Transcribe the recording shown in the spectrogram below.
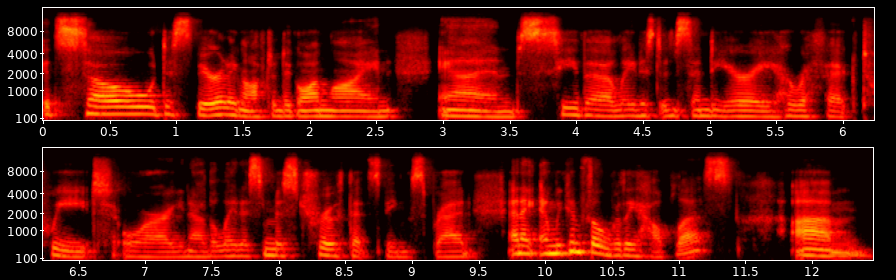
it's so dispiriting often to go online and see the latest incendiary, horrific tweet or, you know, the latest mistruth that's being spread. And, I, and we can feel really helpless. Um,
